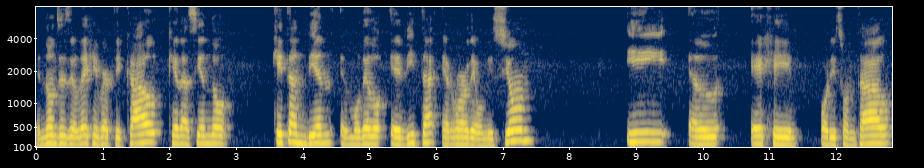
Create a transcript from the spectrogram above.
Entonces el eje vertical queda siendo que también el modelo evita error de omisión y el eje horizontal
